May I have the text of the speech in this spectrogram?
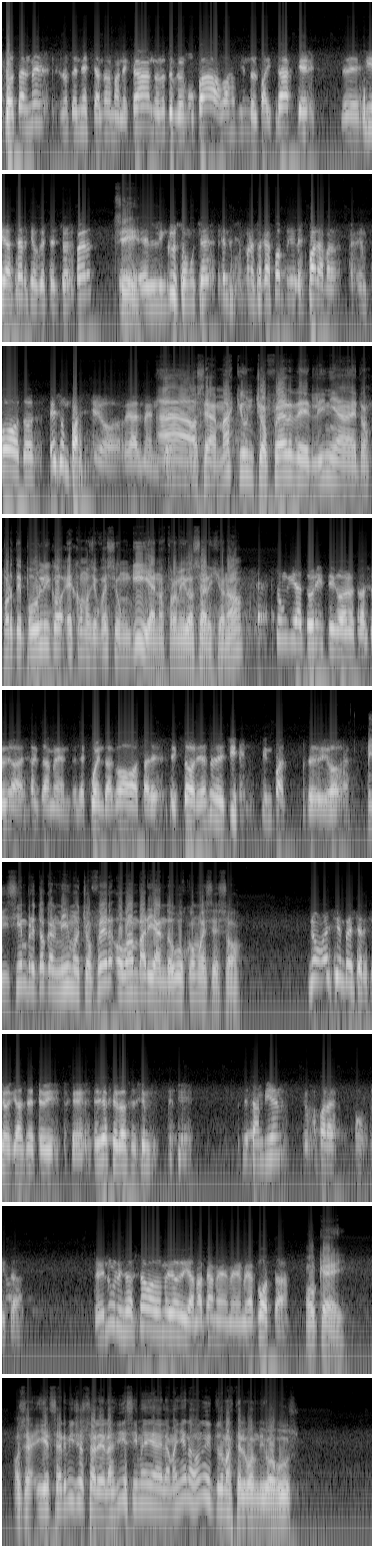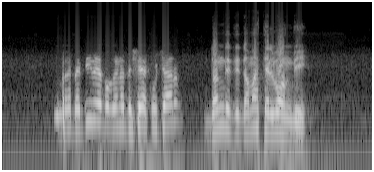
Totalmente, no tenés que andar manejando, no te preocupás, vas viendo el paisaje. Le decía a Sergio, que es el chofer, Sí. que él, incluso mucha gente se pone a sacar fotos y les para para sacar en fotos. Es un paseo realmente. Ah, o sea, más que un chofer de línea de transporte público, es como si fuese un guía nuestro amigo Sergio, ¿no? Es un guía turístico de nuestra ciudad, exactamente. Les cuenta cosas, les dice historias. Eso es de chiste simpático, te digo. ¿eh? ¿Y siempre toca el mismo chofer o van variando? Gus, ¿cómo es eso? No, es siempre Sergio el que hace este viaje. Este viaje lo hace siempre Sergio. Este también se va para Cosita. De lunes a sábado, mediodía. Acá me, me, me acota. Ok. O sea, y el servicio sale a las diez y media de la mañana. ¿Dónde te tomaste el bondi vos, Gus? Repetime porque no te llegué a escuchar. ¿Dónde te tomaste el bondi?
